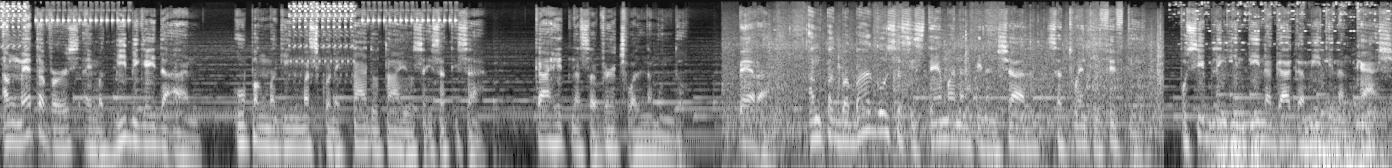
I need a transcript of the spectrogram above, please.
Ang metaverse ay magbibigay daan upang maging mas konektado tayo sa isa't isa kahit na sa virtual na mundo. Pera, ang pagbabago sa sistema ng pinansyal sa 2050, posibleng hindi na gagamitin ang cash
